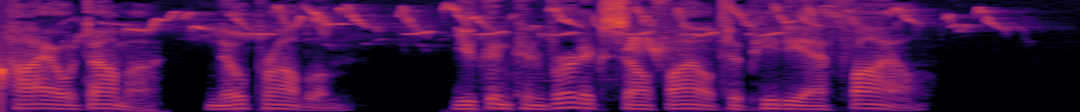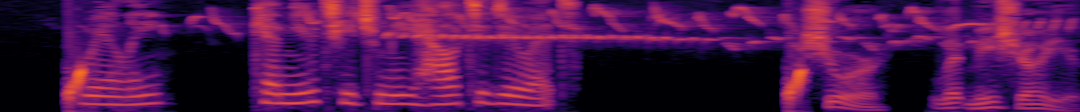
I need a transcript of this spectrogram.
Hi Otama, no problem. You can convert Excel file to PDF file. Really? Can you teach me how to do it? Sure, let me show you.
